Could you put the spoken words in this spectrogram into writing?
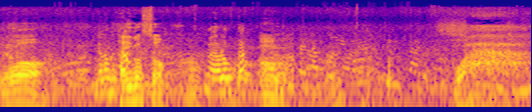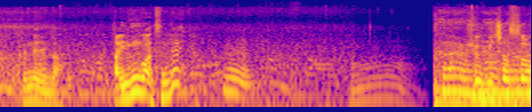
우와. 다 익었어. 한번 열어볼까? 어. 와. 끝내준다. 다 익은 거 같은데? 응. 뷰 미쳤어.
